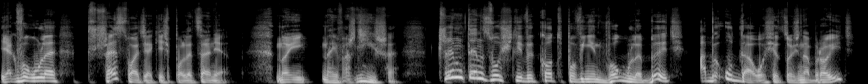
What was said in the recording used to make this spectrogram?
Jak w ogóle przesłać jakieś polecenie? No i najważniejsze, czym ten złośliwy kod powinien w ogóle być, aby udało się coś nabroić?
